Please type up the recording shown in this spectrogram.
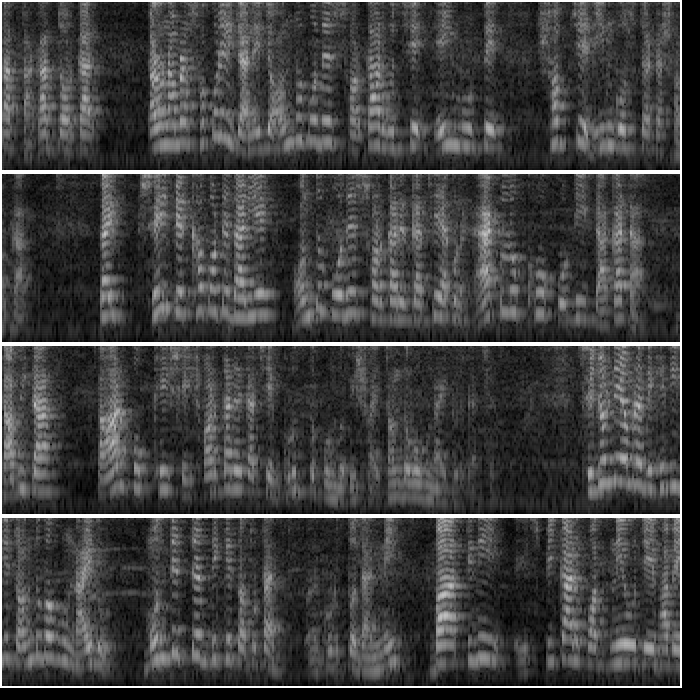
তার টাকার দরকার। কারণ আমরা সকলেই জানি যে অন্ধ্রপ্রদেশ সরকার হচ্ছে এই মুহূর্তে সবচেয়ে ঋণগ্রস্ত একটা সরকার। তাই সেই প্রেক্ষাপটে দাঁড়িয়ে অন্ধ্রপ্রদেশ সরকারের কাছে এখন এক লক্ষ কোটি টাকাটা দাবিটা তার পক্ষে সেই সরকারের কাছে গুরুত্বপূর্ণ বিষয়, চন্দ্রবাবু নাইডুর কাছে। সেজন্যই আমরা দেখেছি যে চন্দ্রবাবু নাইডু মন্ত্রিত্বের দিকে ততটা গুরুত্ব দেননি বা তিনি স্পিকার পদ নিয়েও যেভাবে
